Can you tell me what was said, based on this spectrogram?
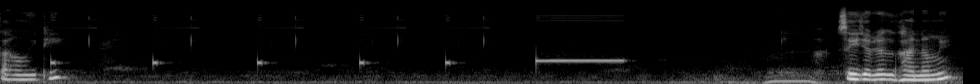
कहाँ हुई थी? सही जवाब देगा घाना में।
